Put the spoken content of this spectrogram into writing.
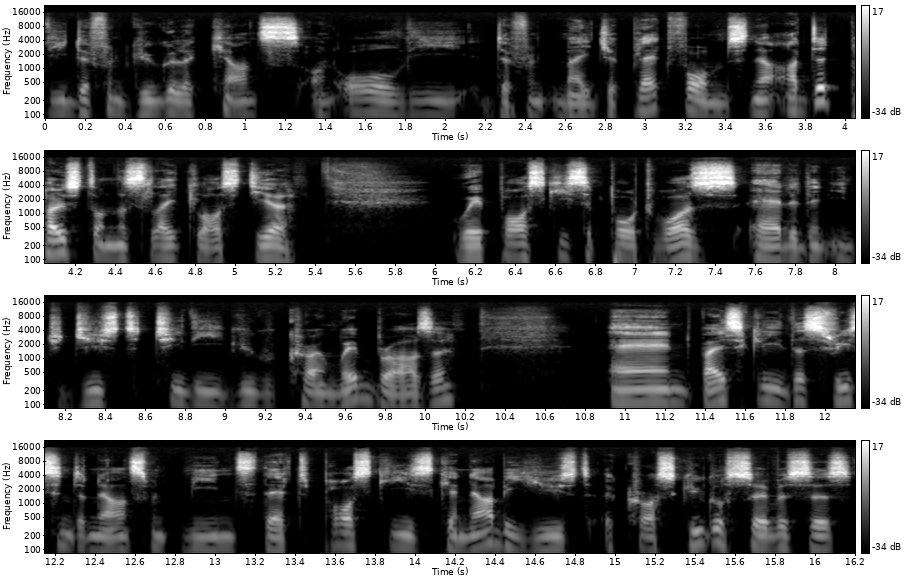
the different Google accounts on all the different major platforms. Now, I did post on this late last year where passkey support was added and introduced to the Google Chrome web browser. And basically, this recent announcement means that passkeys can now be used across Google services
